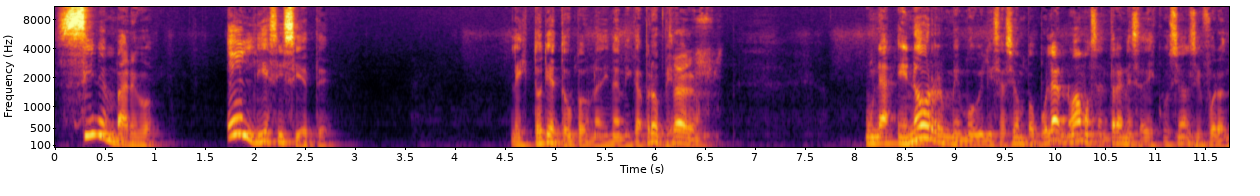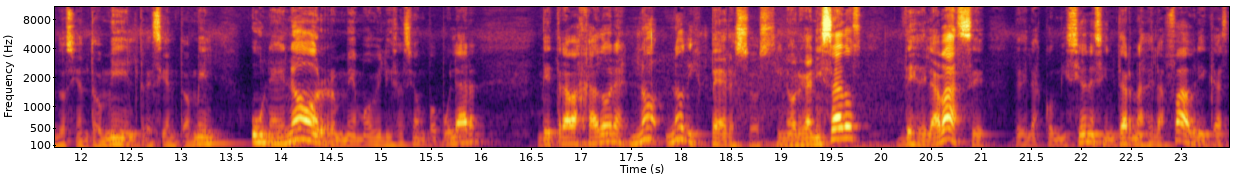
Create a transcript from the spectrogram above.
Sin embargo, el 17, la historia toma una dinámica propia. Claro. Una enorme movilización popular, no vamos a entrar en esa discusión si fueron 200.000, 300.000, una enorme movilización popular de trabajadoras no, no dispersos, sino organizados desde la base, desde las comisiones internas de las fábricas,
